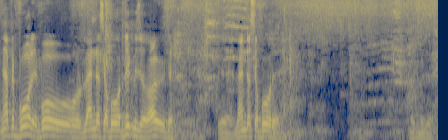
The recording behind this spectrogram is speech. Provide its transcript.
यहाँ पे बोर है, बोर। लैंडर्स का बोर। देख लीजिए हाइट ये लैंडर्स का बोर है। देख लीजिए।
